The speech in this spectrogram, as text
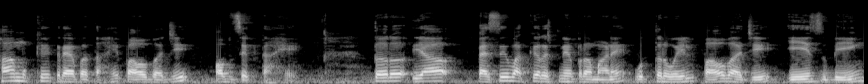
हा मुख्य क्रियापद आहे पावभाजी ऑब्जेक्ट आहे. तर या पॅसिव्ह वाक्यरचनेप्रमाणे उत्तर होईल pav bhaji is being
